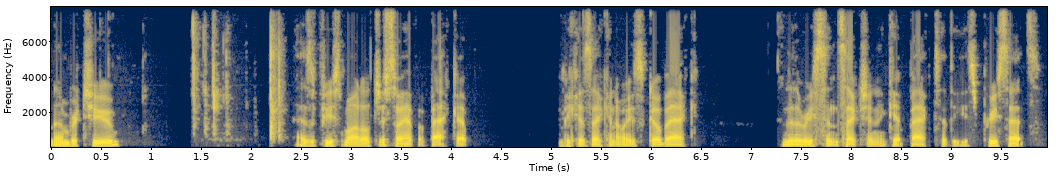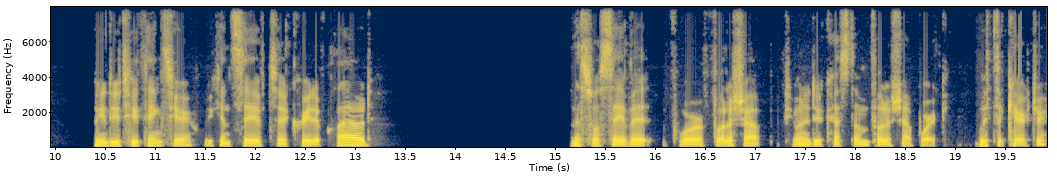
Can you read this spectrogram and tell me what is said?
number two as a fuse model just so I have a backup because I can always go back into the recent section and get back to these presets. We can do two things here. We can save to Creative Cloud. This will save it for Photoshop if you want to do custom Photoshop work with the character.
